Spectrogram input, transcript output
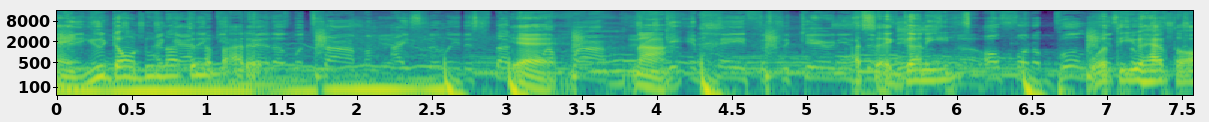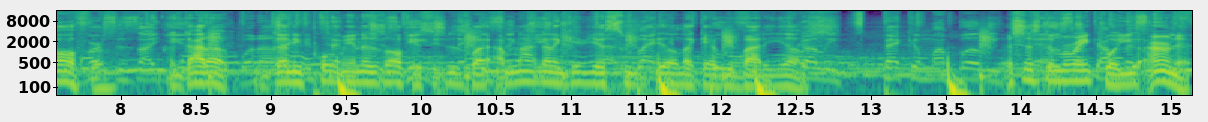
and you don't do nothing about it. Yeah, nah. I said, Gunny, what do you have to offer? I got up. Gunny pulled me in his office. He was like, I'm not gonna give you a sweet deal like everybody else. This is the Marine Corps. You earn it.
